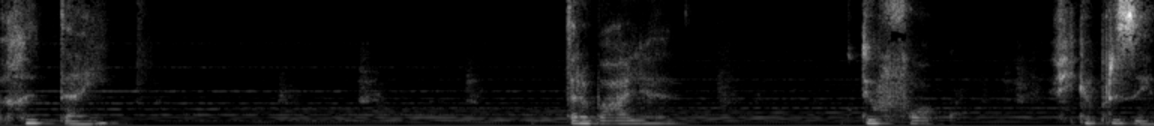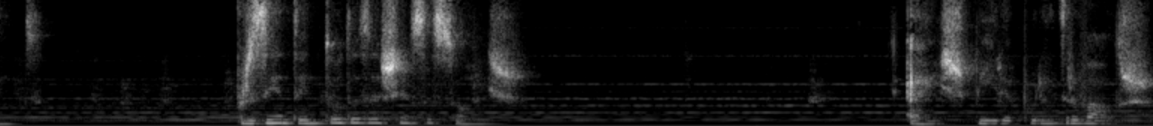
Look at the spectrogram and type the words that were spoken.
Retém. Trabalha o teu foco. Fica presente presente em todas as sensações. Expira por intervalos.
